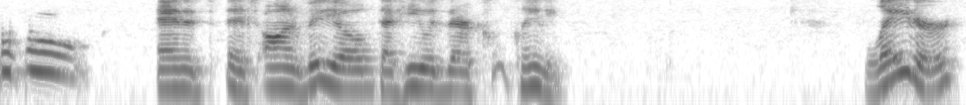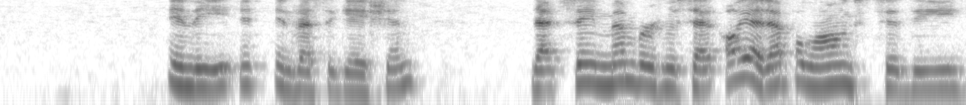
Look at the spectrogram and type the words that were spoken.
and it's it's on video that he was there cleaning. Later, in the investigation, that same member who said, "Oh yeah, that belongs to the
